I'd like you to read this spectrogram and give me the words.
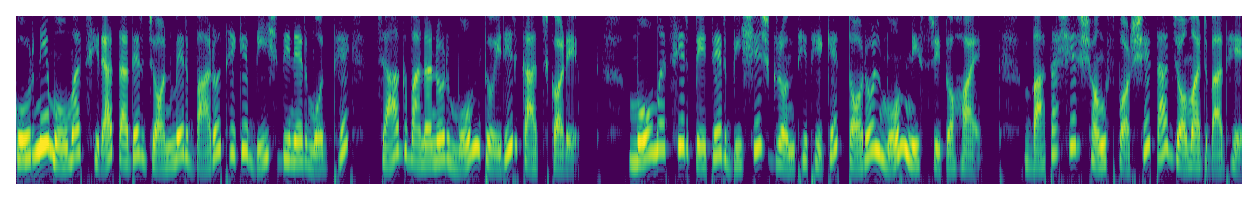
কর্ণী মৌমাছিরা তাদের জন্মের বারো থেকে ২০ দিনের মধ্যে চাক বানানোর মোম তৈরির কাজ করে। মৌমাছির পেটের বিশেষ গ্রন্থি থেকে তরল মোম নিঃসৃত হয়। বাতাসের সংস্পর্শে তা জমাট বাঁধে।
